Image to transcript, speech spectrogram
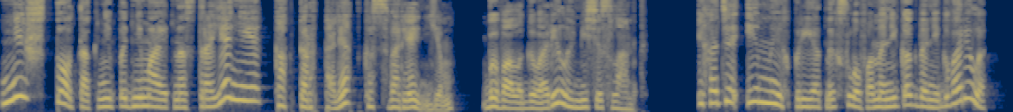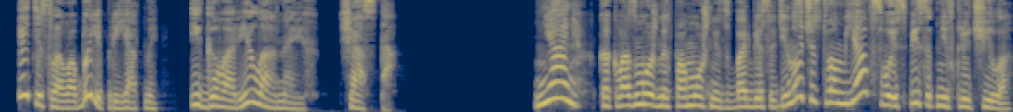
«Ничто так не поднимает настроение, как тарталетка с вареньем», бывало говорила миссис Ланд. И хотя иных приятных слов она никогда не говорила, эти слова были приятны, и говорила она их часто. Нянь, как возможных помощниц в борьбе с одиночеством, я в свой список не включила.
